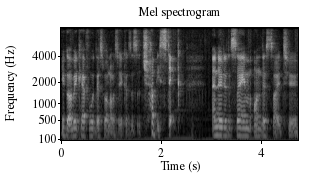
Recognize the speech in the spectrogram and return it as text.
You gotta be careful with this one obviously because it's a chubby stick. And I do the same on this side too.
